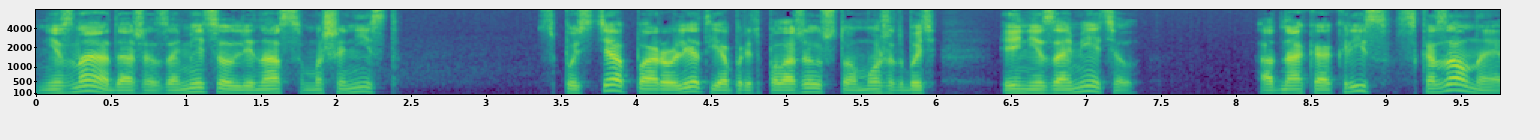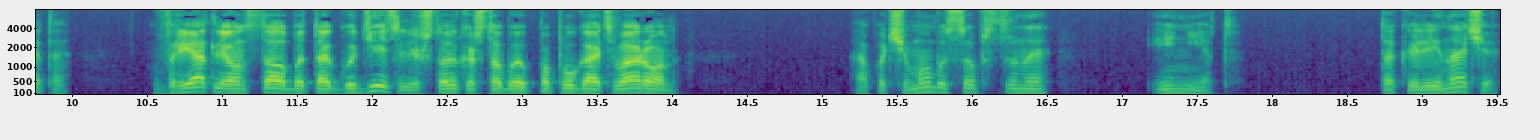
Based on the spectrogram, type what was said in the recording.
Не знаю даже, заметил ли нас машинист. Спустя пару лет я предположил, что, может быть, и не заметил. Однако Крис сказал на это — Вряд ли он стал бы так гудеть, лишь только чтобы попугать ворон. А почему бы, собственно, и нет? Так или иначе,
